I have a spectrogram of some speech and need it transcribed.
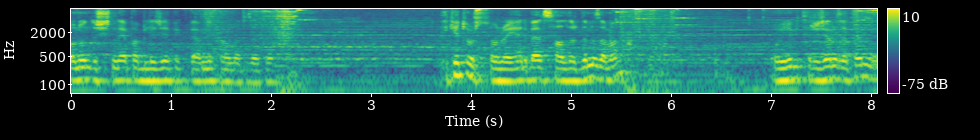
Onun dışında yapabileceği pek bir hamle kalmadı zaten. İki tur sonra yani ben saldırdığım zaman oyunu bitireceğim zaten de.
